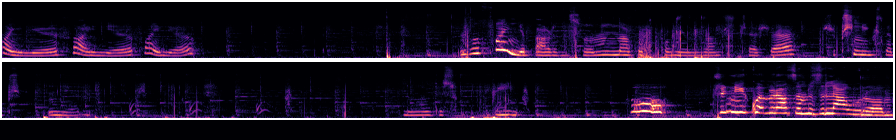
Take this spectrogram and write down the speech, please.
fajnie, fajnie, fajnie. No fajnie bardzo, nawet powiem wam szczerze, że przeniknę przy... Nie, no mam wysłupi... O! Przenikłem razem z Laurą.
